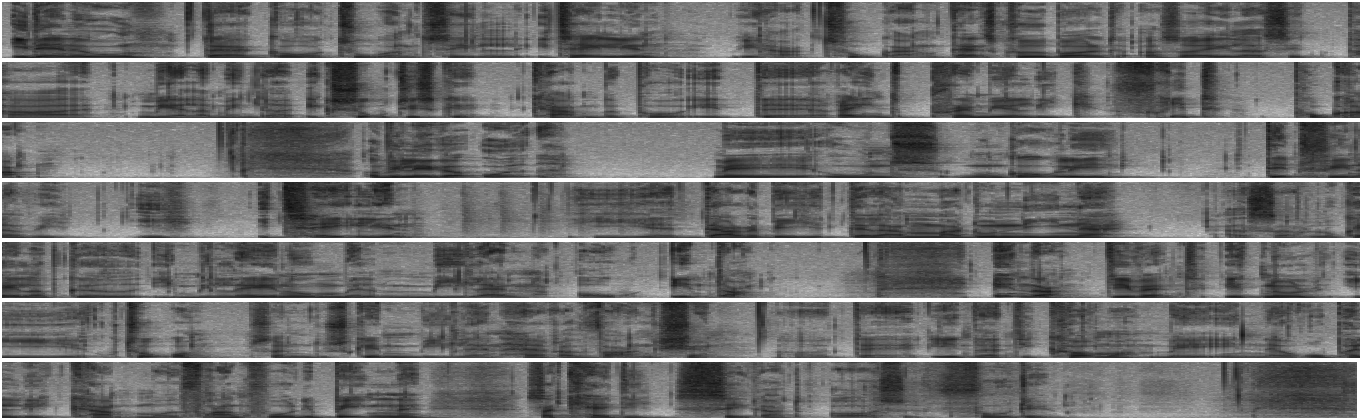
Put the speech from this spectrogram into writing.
I denne uge, der går turen til Italien. Vi har to gange dansk fodbold, og så ellers et par mere eller mindre eksotiske kampe på et øh, rent Premier League frit program. Og vi lægger ud med ugens uundgåelige. Den finder vi i Italien, i øh, Derby della Madonnina, altså lokalopgøret i Milano mellem Milan og Inter. Inter, de vandt 1-0 i oktober, så nu skal Milan have revanche. Og da Inter de kommer med en Europa League-kamp mod Frankfurt i benene, så kan de sikkert også få det.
